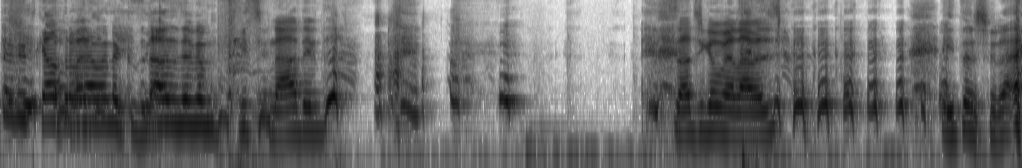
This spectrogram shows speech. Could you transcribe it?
ter dito que ela trabalhava na cozinha. Estavas a ser mesmo profissional. Tipo... Só desculpa lá, mas. E estou a chorar.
